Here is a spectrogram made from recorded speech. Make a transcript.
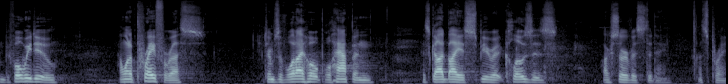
And before we do, I want to pray for us in terms of what I hope will happen as God, by His Spirit, closes our service today. Let's pray.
